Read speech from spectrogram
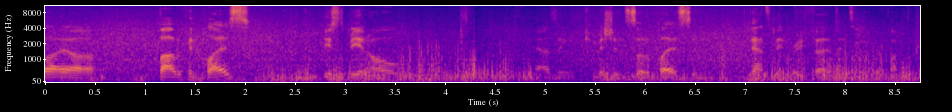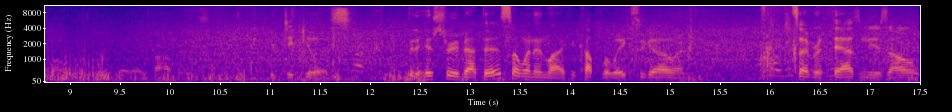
By uh, Barbican Place. Used to be an old housing commission sort of place, and now it's been refurbed into a fucking mall apartments. Ridiculous. Bit of history about this. I went in like a couple of weeks ago, and it's over a thousand years old.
